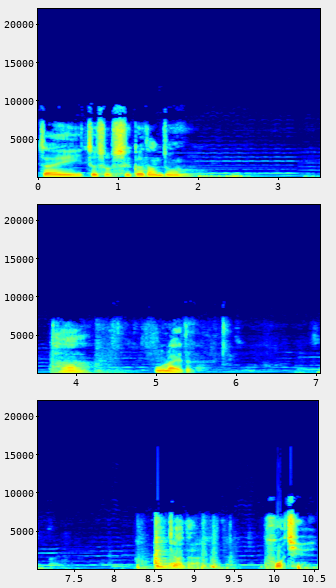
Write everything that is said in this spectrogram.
在这首诗歌当中，他无奈的更加的迫切。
